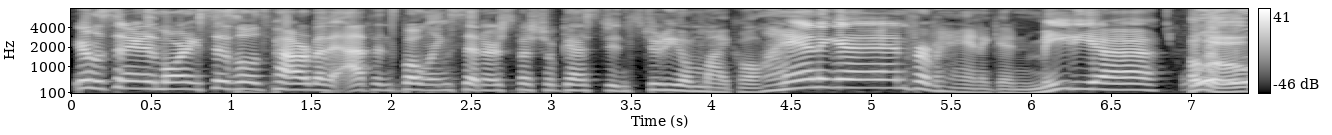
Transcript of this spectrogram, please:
You're listening to the Morning Sizzle. It's powered by the Athens Bowling Center. Special guest in studio, Michael Hannigan from Hannigan Media. Hello.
